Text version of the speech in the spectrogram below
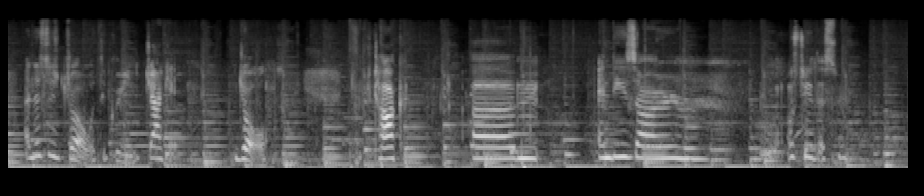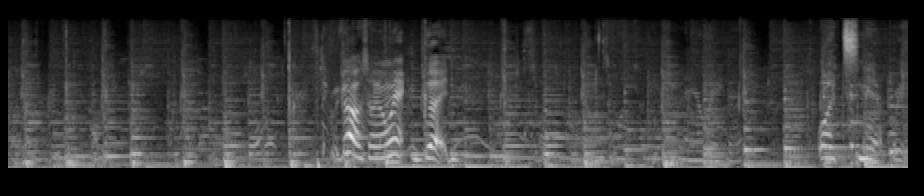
and this is Joel with the green jacket. Joel. Talk. Um, and these are. Let's do this one. Go. So it went good. What's narrate?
